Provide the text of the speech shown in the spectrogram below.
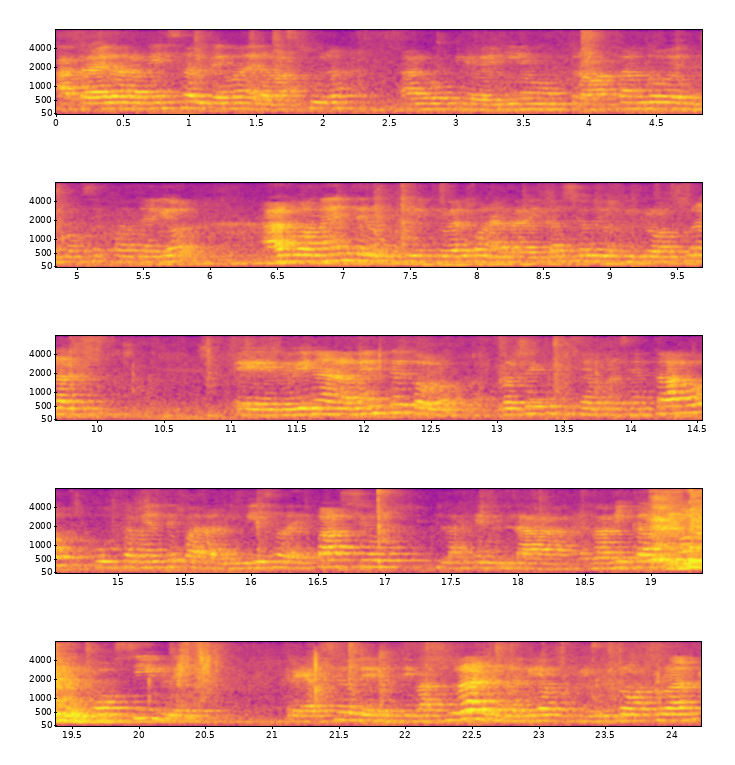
a traer a la mesa el tema de la basura, algo que veníamos trabajando en el consejo anterior, arduamente lo que tiene que ver con la erradicación de los microbasurales. Eh, me vienen a la mente todos los proyectos que se han presentado justamente para limpieza de espacios, la, erradicación posible creación de, basural, en realidad, porque el microbasural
